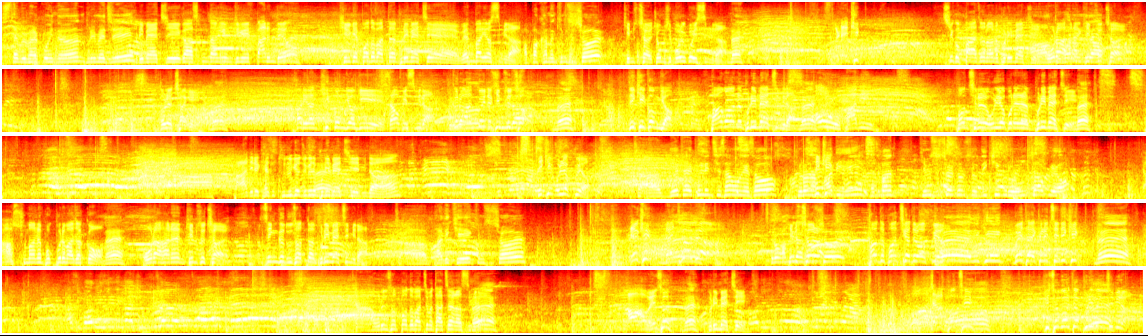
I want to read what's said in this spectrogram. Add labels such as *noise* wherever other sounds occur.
스텝을 밟고 있는 브리메지. 브리매치가 상당히 움직임이 빠른데요. 네. 길게 뻗어봤던 브리매치의 왼발이었습니다. 압박하는 김수철. 김수철 조금씩 몰고 있습니다. 네, 블랙킥 치고 빠져나오는 브리매치 아, 오라하는. 김수철 돌려차기 네. 화려한 킥 공격이 나오고 있습니다. 끌어안고 있는. 김수철 네, 니킥 공격 방어하는 브리매치입니다. 네. 어우 바디 펀치를 올려보내는 브리매치 네. 바디를 계속 두들겨주는 네. 브리매치입니다. 니킥 올렸고요. 자, 무에타이 클린치 상황에서 드러난 니킥. 바디. 하지만 김수철 선수 니킥으로 응수하고요. 야 수많은 복부를 맞았고 네. 오라하는 김수철 싱긋 웃었던 브리매치입니다. 자, 바디킥 김수철. 니킥 라이트 하면 들어갑니다. 김수철 김수철. 카운터 펀치가 들어갔고요. 네, 니킥. 무에타이 클린치 니킥 네. 아 오른손 뻗어봤지만 닿지 않았습니다. 네. 아 왼손 네. 브리매치 자 펀치 어, 귀청거렸던 브리매치입니다.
